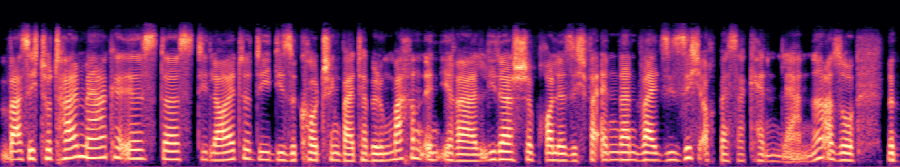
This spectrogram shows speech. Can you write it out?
was ich total merke, ist, dass die Leute, die diese Coaching-Weiterbildung machen, in ihrer Leadership-Rolle sich verändern, weil sie sich auch besser kennenlernen. Ne? Also eine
